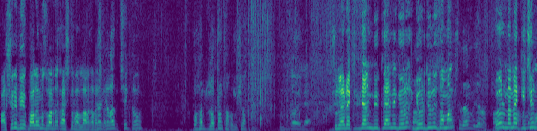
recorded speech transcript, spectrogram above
Aşırı büyük balığımız vardı kaçtı vallahi Gel arkadaşlar. gel hadi çek tamam. Bak hep uzaktan takılmış ha. Bu da öyle. Şu levrekliklerin büyüklerini gör- gördüğünüz zaman Kaçtı değil mi Celal? ölmemek için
